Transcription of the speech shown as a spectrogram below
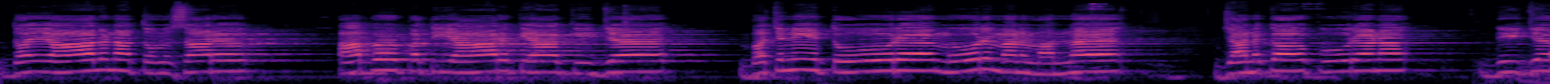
ਦਇਆਲ ਨਾ ਤੁਮ ਸਰ, ਅਬ ਪਤਿਆਰ ਕਿਆ ਕੀਜੈ? ਬਚਨੀ ਤੋਰ ਮੋਰ ਮਨ ਮਨ, ਜਨ ਕਉ ਪੂਰਨ ਦੀਜੈ।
